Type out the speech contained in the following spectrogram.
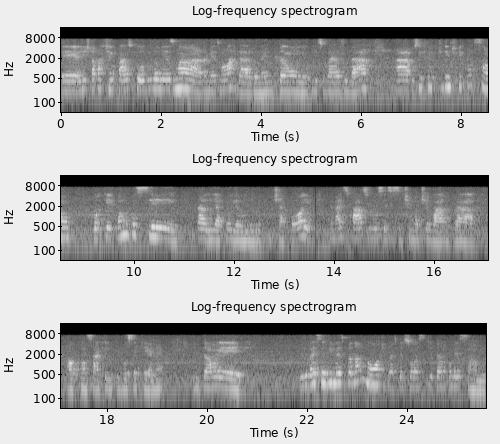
é, a gente está partindo quase todos da mesma, da mesma largada, né? Então, isso vai ajudar a, o sentimento de identificação porque quando você está ali apoiando um grupo que te apoia, é mais fácil você se sentir motivado para alcançar aquilo que você quer, né? Então, é, ele vai servir mesmo para dar um norte para as pessoas que estão começando.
